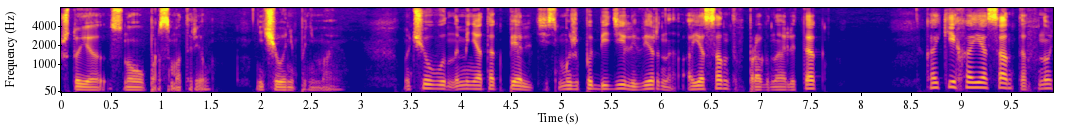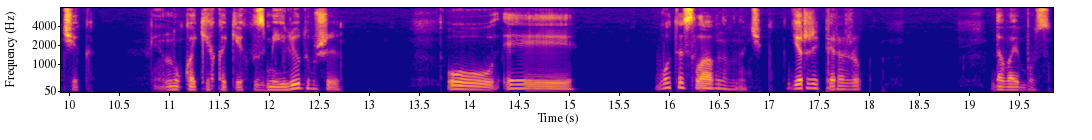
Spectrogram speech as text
«Что я снова просмотрел? Ничего не понимаю». «Ну чего вы на меня так пялитесь? Мы же победили, верно? А ясантов прогнали, так?» «Каких аясантов, внучек?» «Ну, каких-каких? Змеелюдов же». «О, э, -э, э Вот и славно, внучек. Держи пирожок». Давай, босс,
